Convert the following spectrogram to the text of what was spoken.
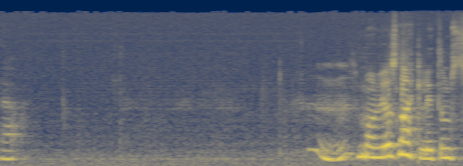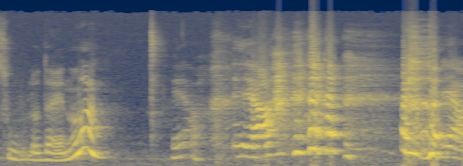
Ja. Mm. Så må vi jo snakke litt om solodøgnet, da. Ja. Ja. ja.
